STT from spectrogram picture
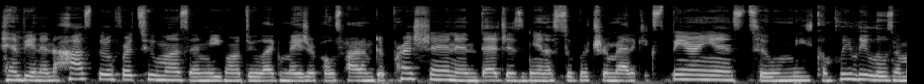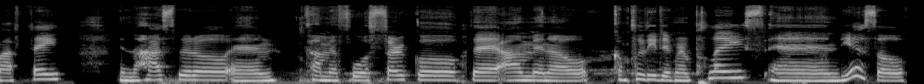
him being in the hospital for two months and me going through like major postpartum depression and that just being a super traumatic experience to me completely losing my faith in the hospital and coming full circle that I'm in a completely different place. And yeah, so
